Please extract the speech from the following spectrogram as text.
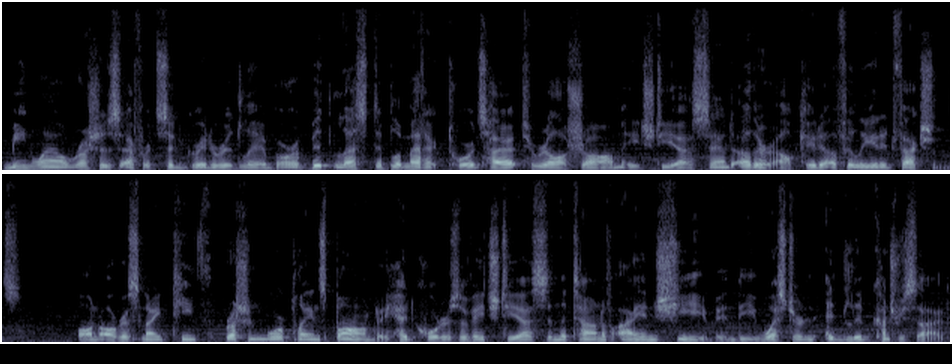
Meanwhile, Russia's efforts in Greater Idlib are a bit less diplomatic towards Hayat Tahrir al-Sham, HTS, and other al-Qaeda-affiliated factions. On August 19th, Russian warplanes bombed a headquarters of HTS in the town of Ayin Shib in the western Idlib countryside.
